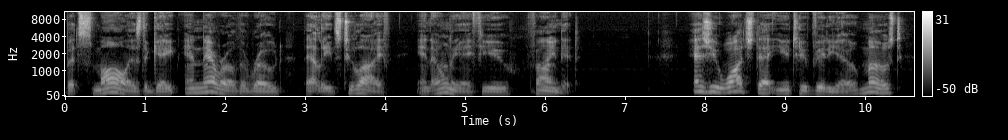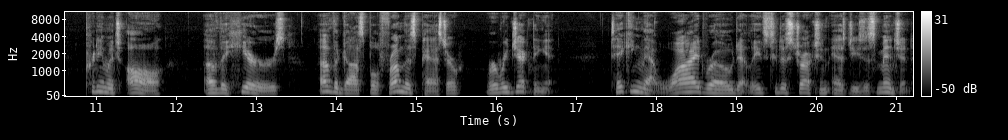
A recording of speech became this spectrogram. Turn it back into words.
But small is the gate and narrow the road that leads to life, and only a few find it. As you watch that YouTube video, most, pretty much all, of the hearers of the gospel from this pastor were rejecting it, taking that wide road that leads to destruction as Jesus mentioned.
